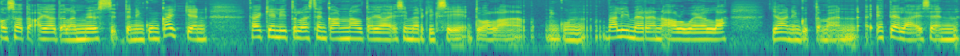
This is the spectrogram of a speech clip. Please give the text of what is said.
osata ajatella myös sitten niin kuin kaikkien, kaikkien liittolaisten kannalta ja esimerkiksi tuolla niin kuin Välimeren alueella ja niin kuin tämän eteläisen,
